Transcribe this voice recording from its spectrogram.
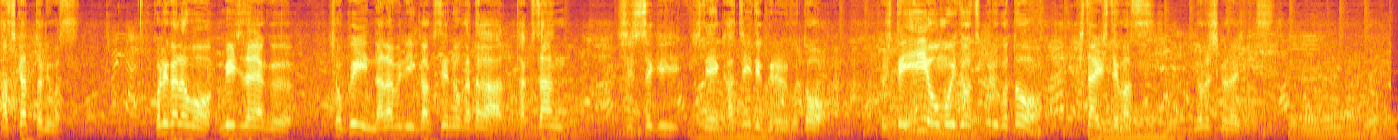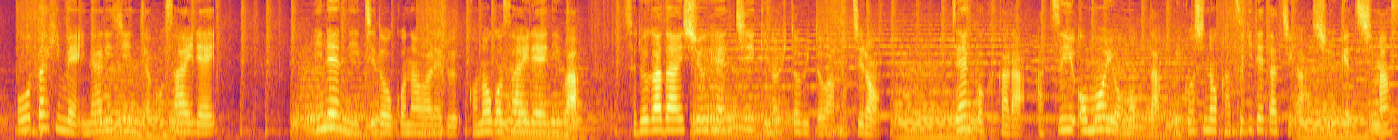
助かっております。これからも明治大学職員並びに学生の方がたくさん出席して担いでくれることをそしていい思い出を作ることを期待しています。よろしくお願いします。太田姫稲荷神社御祭礼。2年に一度行われるこの御祭礼には駿河台周辺地域の人々はもちろん全国から熱い思いを持ったみこしの担ぎ手たちが集結します。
